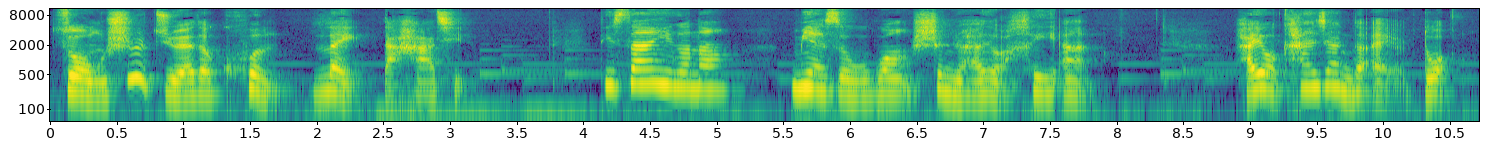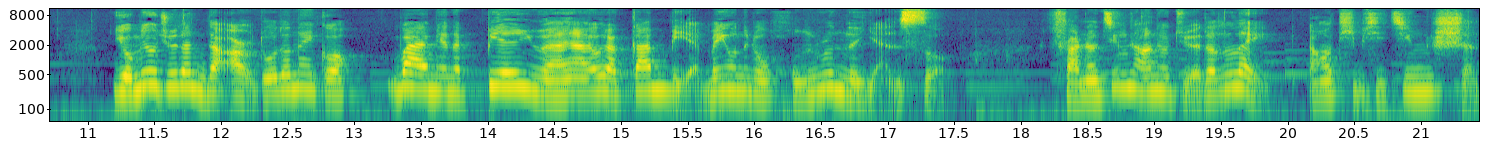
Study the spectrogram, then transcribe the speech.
总是觉得困累，打哈欠。第三一个呢，面色无光，甚至还有黑暗。还有看一下你的耳朵，有没有觉得你的耳朵的那个外面的边缘呀，有点干瘪，没有那种红润的颜色。反正经常就觉得累，然后提不起精神，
